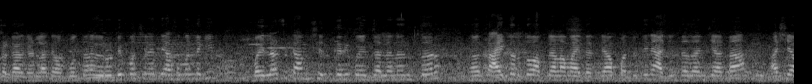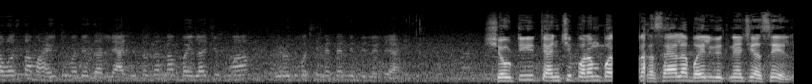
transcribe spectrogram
प्रकार घडला त्यावर बोलताना विरोधी पक्षनेते असं म्हणलं की बैलाचं काम शेतकरी बैल झाल्यानंतर काय करतो आपल्याला माहीत आहे? त्या पद्धतीने अजितदादांची आता अशी अवस्था माहितीमध्ये झाली आहे. अजितदादांना बैलाची उपमा विरोधी पक्षनेत्यांनी दिलेली आहे. शेवटी त्यांची परंपरा कसायाला बैल विकण्याची असेल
